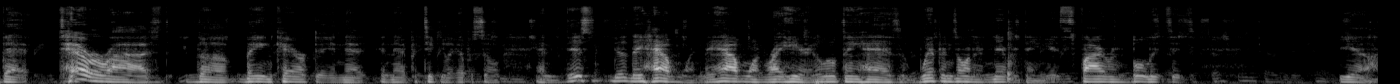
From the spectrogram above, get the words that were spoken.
that terrorized the main character in that in that particular episode. And this, they have one. They have one right here. The little thing has weapons on it and everything. It's firing bullets. It's yeah.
